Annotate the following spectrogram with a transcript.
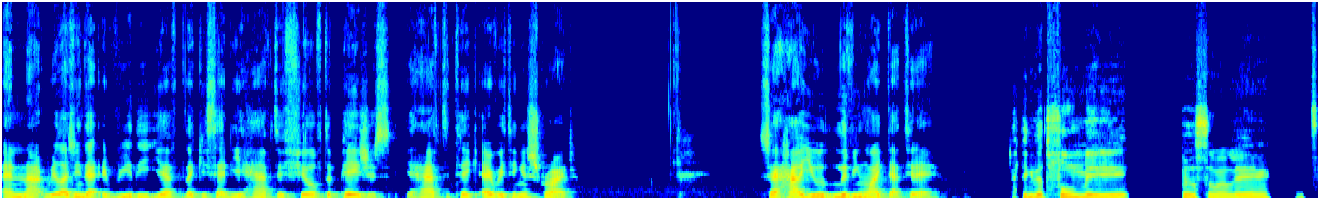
And not realizing that it really, you have, like you said, you have to fill up the pages. You have to take everything in stride. So how are you living like that today? I think that for me, personally, it's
